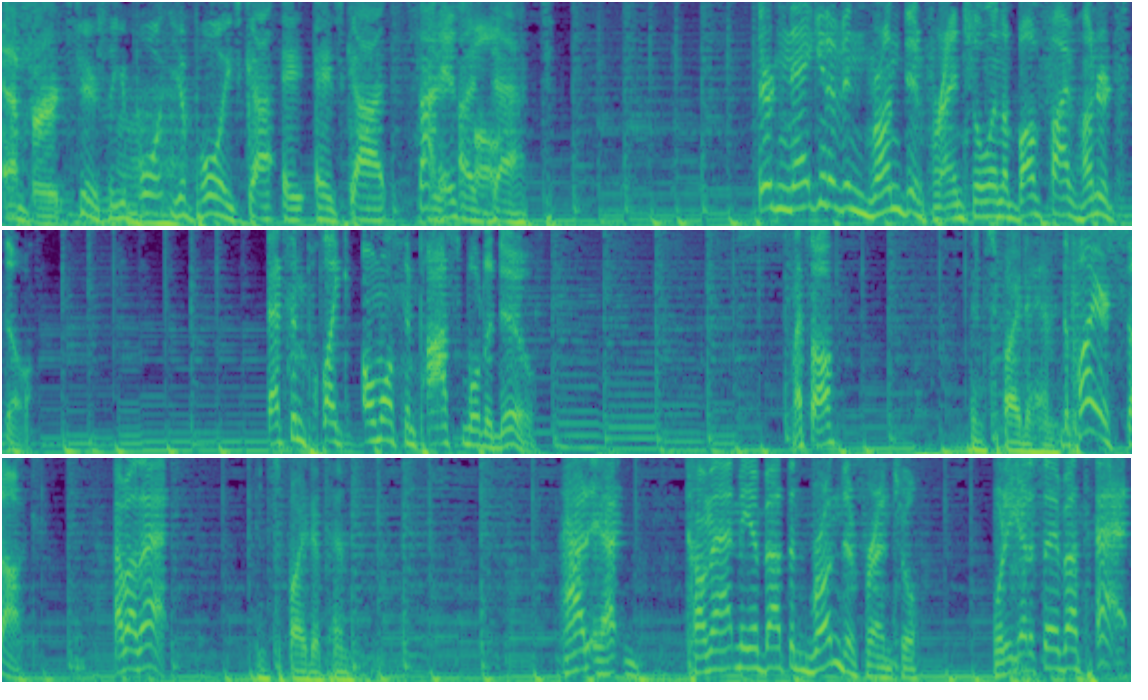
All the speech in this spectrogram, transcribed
effort. Seriously, your boy, your boy's got eh, has got It's not to his fault. They're negative in run differential and above 500 still. That's imp- like almost impossible to do. That's all. In spite of him. The players suck. How about that? In spite of him. How, how, come at me about the run differential. What do you got to say about that?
